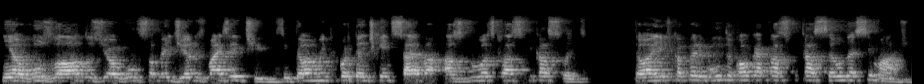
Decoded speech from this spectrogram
em alguns laudos de alguns sobedianos mais antigos. Então, é muito importante que a gente saiba as duas classificações. Então, aí fica a pergunta, qual é a classificação dessa imagem?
